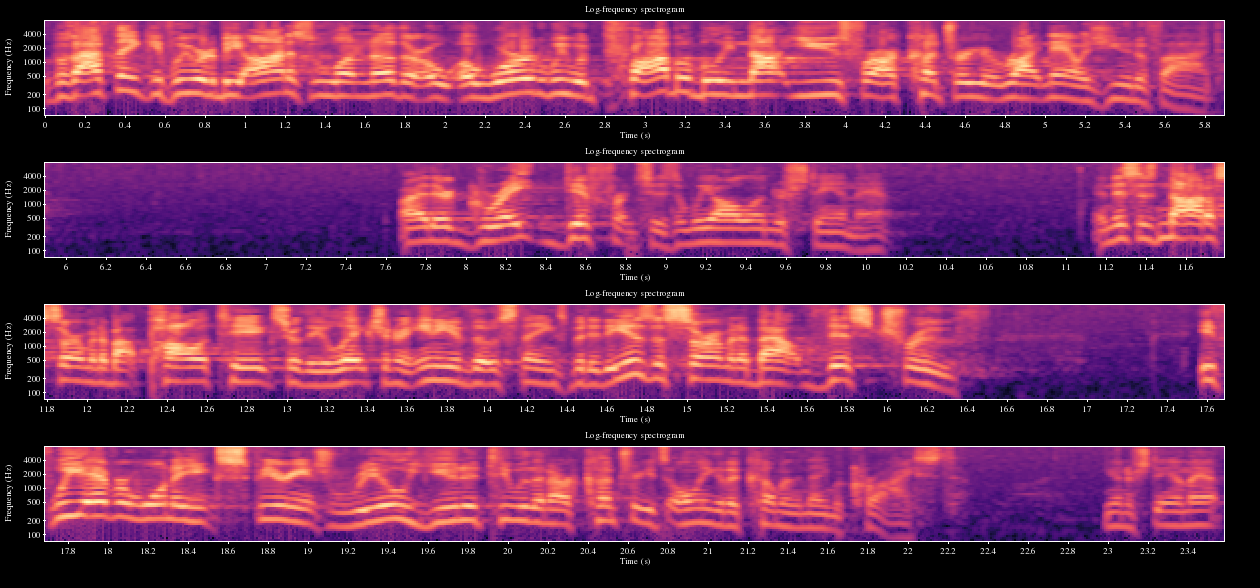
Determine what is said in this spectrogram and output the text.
Because I think if we were to be honest with one another, a, a word we would probably not use for our country right now is unified. Right, there are great differences, and we all understand that. And this is not a sermon about politics or the election or any of those things, but it is a sermon about this truth. If we ever want to experience real unity within our country, it's only going to come in the name of Christ. You understand that?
